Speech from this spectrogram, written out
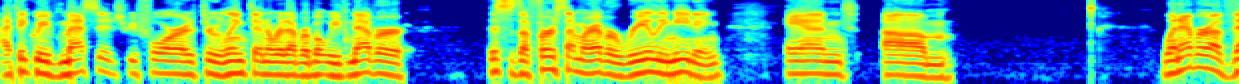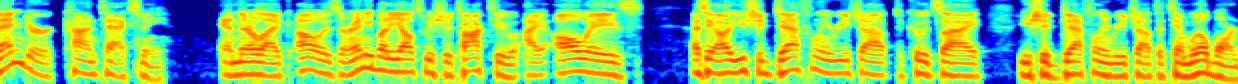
I think we've messaged before through LinkedIn or whatever, but we've never, this is the first time we're ever really meeting. And um, whenever a vendor contacts me and they're like, oh, is there anybody else we should talk to? I always, I say, oh, you should definitely reach out to Kudzai. You should definitely reach out to Tim Wilborn.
